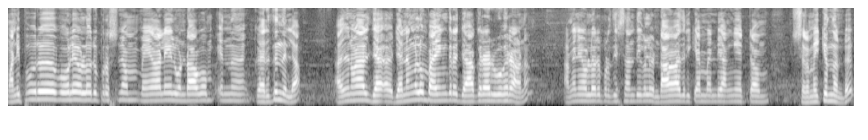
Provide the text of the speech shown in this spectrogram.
മണിപ്പൂർ പോലെയുള്ളൊരു പ്രശ്നം മേഘാലയയിൽ ഉണ്ടാകും എന്ന് കരുതുന്നില്ല. അതിനാൽ ജനങ്ങളും ഭയങ്കര ജാഗരൂകരാണ് അങ്ങനെയുള്ളൊരു പ്രതിസന്ധികൾ ഉണ്ടാകാതിരിക്കാൻ വേണ്ടി അങ്ങേയറ്റം ശ്രമിക്കുന്നുണ്ട്.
